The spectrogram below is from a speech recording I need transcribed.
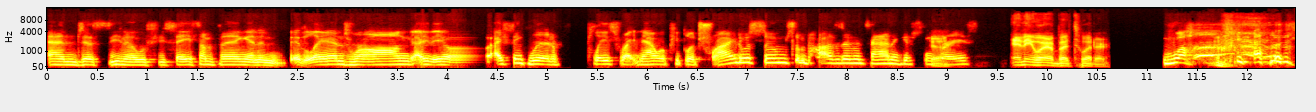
and just, you know, if you say something and it lands wrong, I, you know, I think we're in a place right now where people are trying to assume some positive intent and give some yeah. grace. Anywhere but Twitter. Well, yes,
